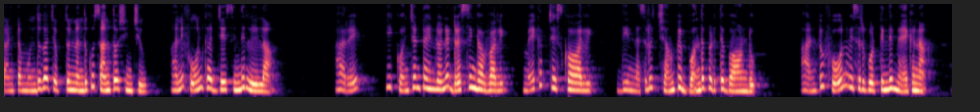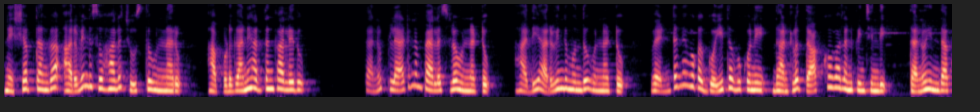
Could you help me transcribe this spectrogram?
గంట ముందుగా చెప్తున్నందుకు సంతోషించు అని ఫోన్ కట్ చేసింది లీలా. అరే ఈ కొంచెం టైంలోనే డ్రెస్సింగ్ అవ్వాలి. మేకప్ చేసుకోవాలి. దీన్ని అసలు చంపి బొంద పెడితే బాగుండు అంటూ ఫోన్ విసిరుగొట్టింది మేఘన. నిశ్శబ్దంగా అరవింద్ సుహాలు చూస్తూ ఉన్నారు. అప్పుడుగానే అర్థం కాలేదు. తను ప్లాటినం ప్యాలెస్లో ఉన్నట్టు అది అరవింద్ ముందు ఉన్నట్టు వెంటనే ఒక గొయ్యి తవ్వుకొని దాంట్లో దాక్కోవాలనిపించింది తను ఇందాక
